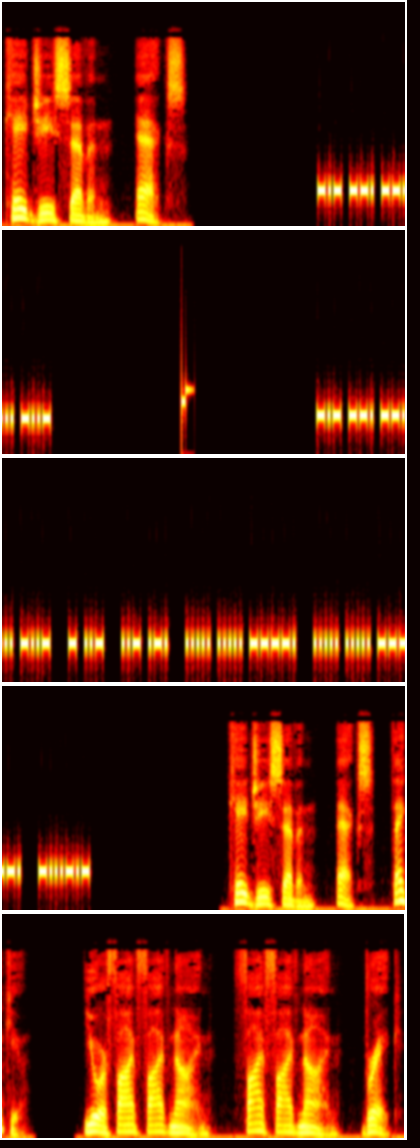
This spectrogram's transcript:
KG7, X. KG7, X, thank you. You are 559, 559, break.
